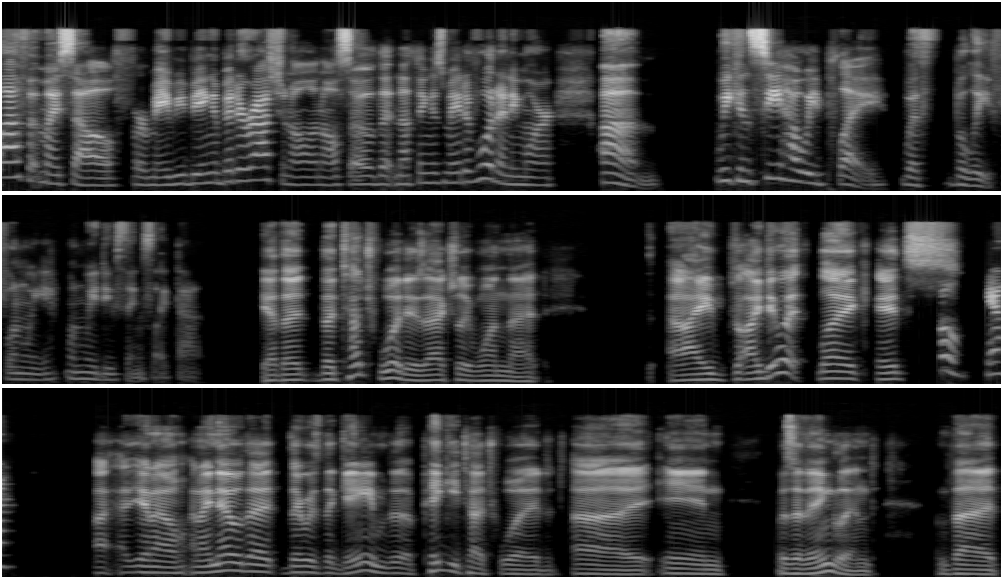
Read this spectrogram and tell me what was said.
laugh at myself for maybe being a bit irrational and also that nothing is made of wood anymore. Um we can see how we play with belief when we when we do things like that. Yeah the the touch wood is actually one that i i do it like it's oh yeah. I, you know and i know that there was the game the tiggy touch wood uh in was it england? That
